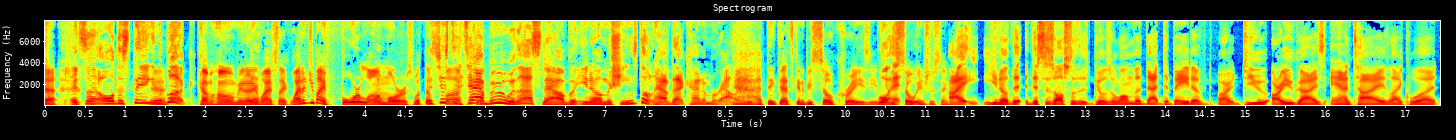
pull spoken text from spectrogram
It's the oldest thing in the book. Come home, you know, your wife's like, "Why did you buy four lawnmowers? What the It's just a taboo with us now, but you know, machines don't have that kind of morality. I think that's going to be so crazy. It's Well, going to be so interesting. I, you know, th- this is also that goes along with that debate of, are do you are you guys anti like what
